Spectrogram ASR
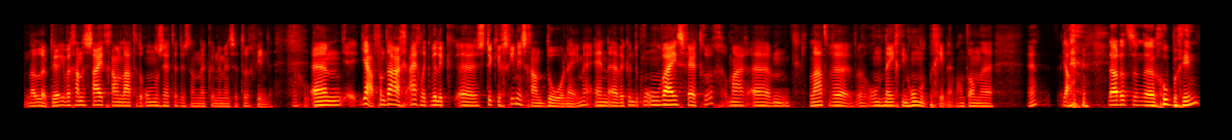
nou leuk. De- we gaan de site gaan we later eronder zetten, dus dan eh, kunnen mensen het terugvinden. Goed. Ehm, eh, ja, vandaag eigenlijk wil ik eh, een stukje geschiedenis gaan doornemen. En eh, we kunnen natuurlijk onwijs ver terug, maar ehm, laten we rond 1900 beginnen. Want dan, hè? Nou, dat is een eh, goed begin.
